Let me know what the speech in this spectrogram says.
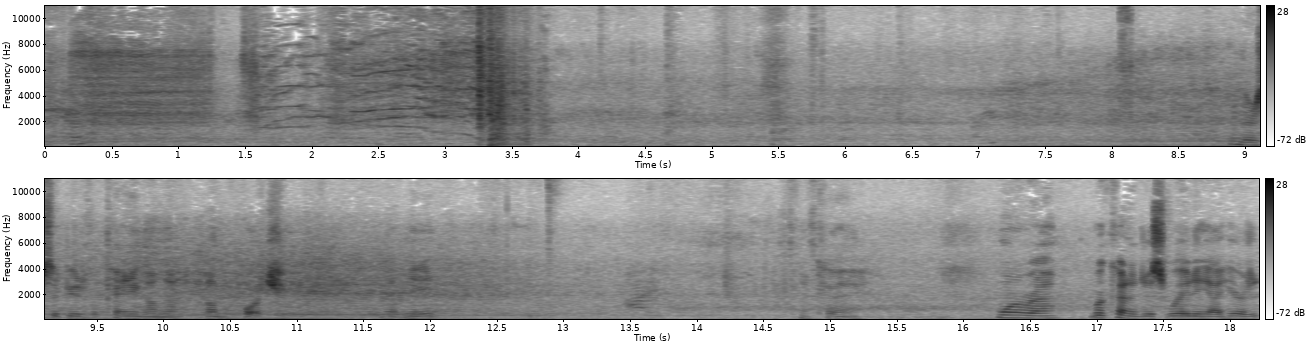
okay. And there's a beautiful painting on the on the porch. Isn't that neat? Okay. We're uh, we're kind of just waiting out here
